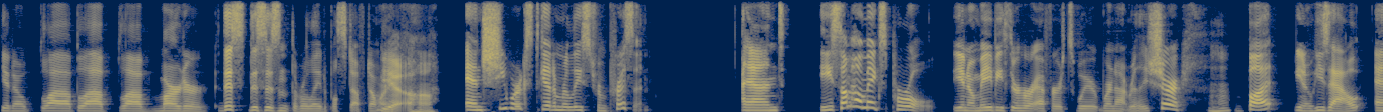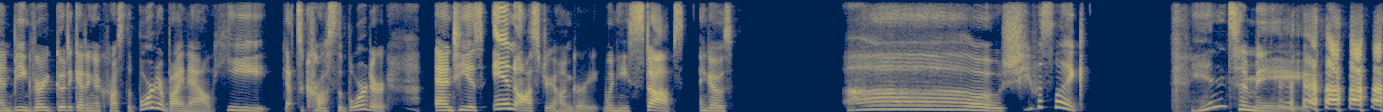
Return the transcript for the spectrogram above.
you know, blah, blah, blah, martyr. This, this isn't the relatable stuff. Don't worry. Yeah, uh huh. And she works to get him released from prison. And he somehow makes parole, you know, maybe through her efforts. We're, we're not really sure. Mhm. But, you know, he's out and being very good at getting across the border by now, he gets across the border and he is in Austria Hungary when he stops and goes, Oh, she was like into me. uh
